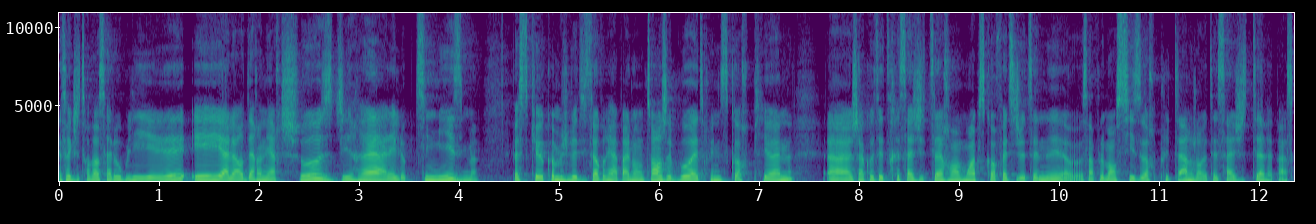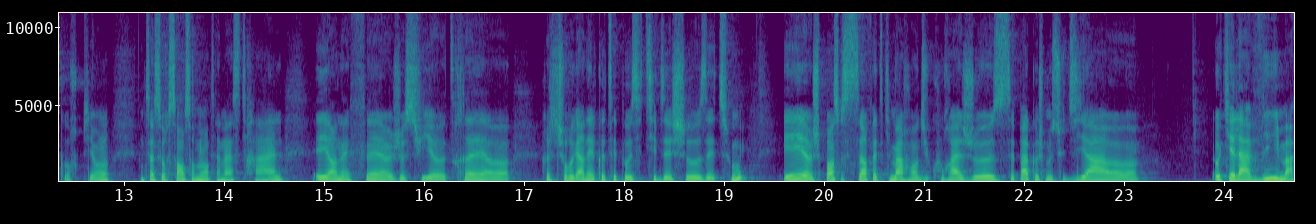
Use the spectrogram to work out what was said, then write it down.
C'est vrai que j'ai tendance à l'oublier. Et alors, dernière chose, je dirais, allez, l'optimisme. Parce que, comme je le disais il n'y a pas longtemps, j'ai beau être une scorpionne, euh, j'ai un côté très sagittaire en moi, parce qu'en fait, si j'étais née euh, simplement six heures plus tard, j'aurais été sagittaire et pas scorpion. Donc, ça se ressent sur mon thème astral. Et en effet, euh, je suis très. j'ai toujours regardé le côté positif des choses et tout. Et je pense que c'est ça, en fait, qui m'a rendue courageuse. C'est pas que je me suis dit, ah ok, la vie m'a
